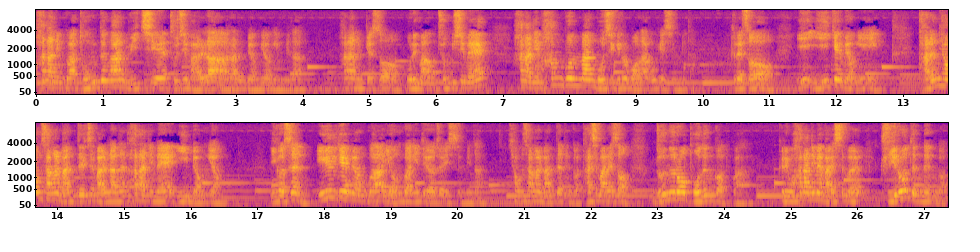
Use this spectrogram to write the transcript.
하나님과 동등한 위치에 두지 말라라는 명령입니다. 하나님께서 우리 마음 중심에 하나님 한 분만 모시기를 원하고 계십니다. 그래서 이 이계명이 다른 형상을 만들지 말라는 하나님의 이 명령 이것은 1계명과 연관이 되어져 있습니다. 형상을 만드는 것. 다시 말해서 눈으로 보는 것과 그리고 하나님의 말씀을 귀로 듣는 것.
